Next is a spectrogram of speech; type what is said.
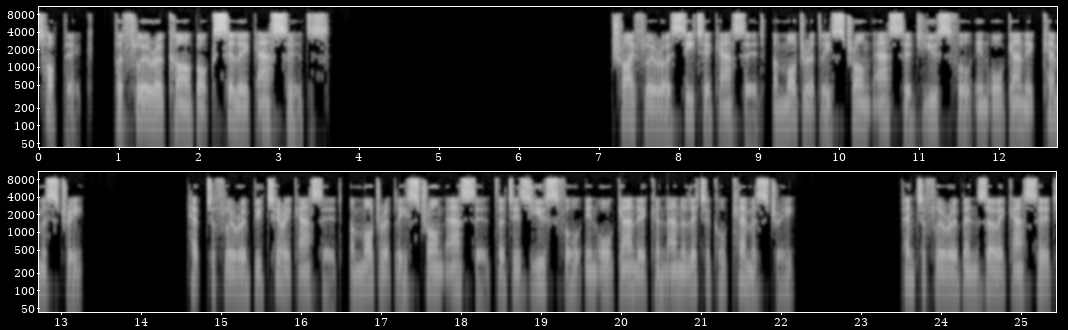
Topic: Perfluorocarboxylic acids. Trifluoroacetic acid, a moderately strong acid useful in organic chemistry. Heptafluorobutyric acid, a moderately strong acid that is useful in organic and analytical chemistry. Pentafluorobenzoic acid,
